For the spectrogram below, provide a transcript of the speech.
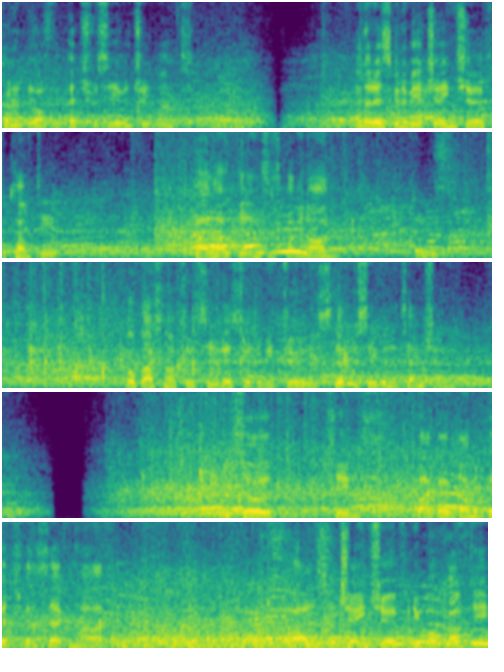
currently off the pitch receiving treatment. And there is going to be a change here for County. Kyle Hawkins is coming on. Hope that's not too serious for Demetriou. He's still receiving attention. And so it seems back out on the pitch for the second half. And it's a change here for Newport County.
